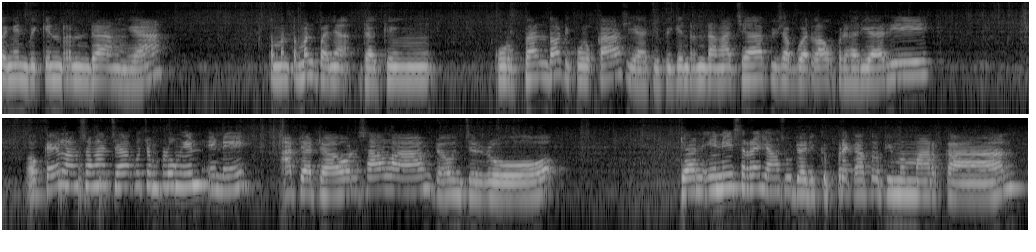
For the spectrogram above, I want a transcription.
pengen bikin rendang ya. Teman-teman banyak daging kurban toh di kulkas. Ya dibikin rendang aja bisa buat lauk berhari-hari. Oke langsung aja aku cemplungin. Ini ada daun salam daun jeruk. Dan ini serai yang sudah digeprek atau dimemarkan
